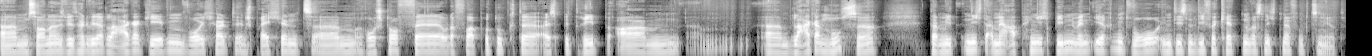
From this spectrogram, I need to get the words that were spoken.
Ähm, sondern es wird halt wieder Lager geben, wo ich halt entsprechend ähm, Rohstoffe oder Vorprodukte als Betrieb ähm, ähm lagern muss, ja, damit nicht einmal abhängig bin, wenn irgendwo in diesen Lieferketten was nicht mehr funktioniert.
